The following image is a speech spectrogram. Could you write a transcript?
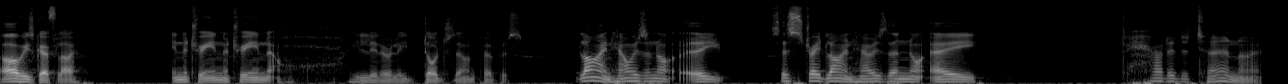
Oh, he's go fly. In the tree, in the tree, in the... Oh, he literally dodged that on purpose line? How is it not a... Says straight line. How is there not a... How did it turn though?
